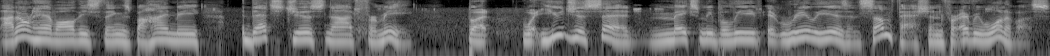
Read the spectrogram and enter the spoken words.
I don't have all these things behind me. That's just not for me. But what you just said makes me believe it really is in some fashion for every one of us.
